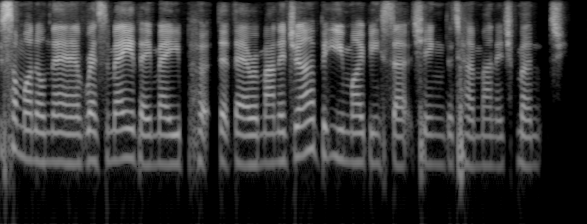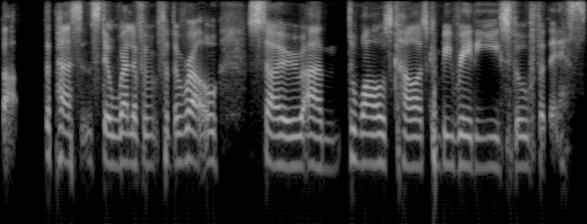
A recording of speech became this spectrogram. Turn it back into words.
someone on their resume, they may put that they're a manager, but you might be searching the term management, but the person's still relevant for the role. So um, the wildcard can be really useful for this.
